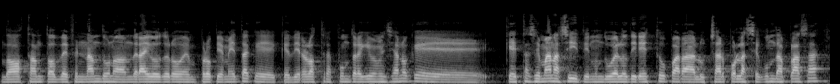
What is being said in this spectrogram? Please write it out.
Dos tantos de Fernando, uno de Andrés y otro en propia meta, que, que diera los tres puntos al equipo menciano, que, que esta semana sí tiene un duelo directo para luchar por la segunda plaza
